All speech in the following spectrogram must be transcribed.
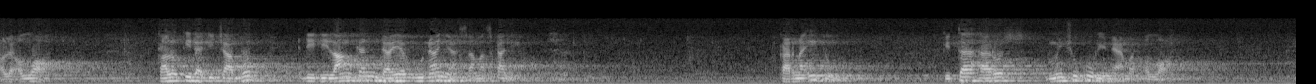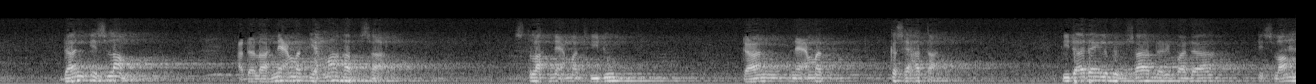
oleh Allah. Kalau tidak dicabut, dihilangkan daya gunanya sama sekali. Karena itu, kita harus mensyukuri nikmat Allah. Dan Islam adalah nikmat yang maha besar. Setelah nikmat hidup dan nikmat kesehatan. Tidak ada yang lebih besar daripada Islam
